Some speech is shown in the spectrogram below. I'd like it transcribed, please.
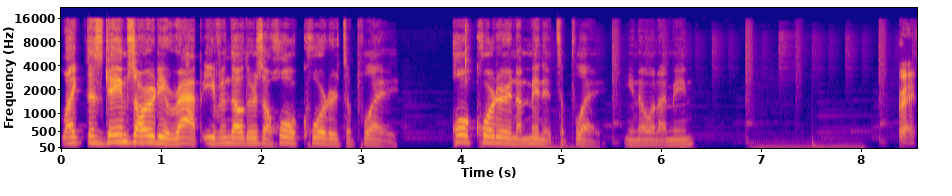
like this game's already a wrap, even though there's a whole quarter to play, whole quarter in a minute to play. You know what I mean? Right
